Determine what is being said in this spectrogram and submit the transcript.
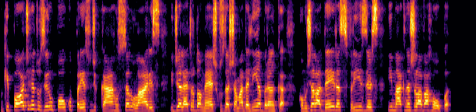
o que pode reduzir um pouco o preço de carros, celulares e de eletrodomésticos da chamada linha branca, como geladeiras, freezers e máquinas de lavar roupa.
